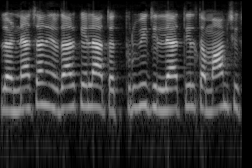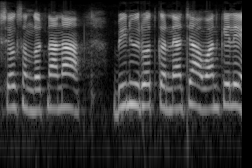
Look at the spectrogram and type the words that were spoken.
लढण्याचा निर्धार केला. तत्पूर्वी जिल्ह्यातील तमाम शिक्षक संघटनांना बिनविरोध करण्याचे आवाहन केले.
